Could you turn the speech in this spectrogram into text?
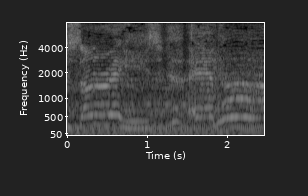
the sun rays and I...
